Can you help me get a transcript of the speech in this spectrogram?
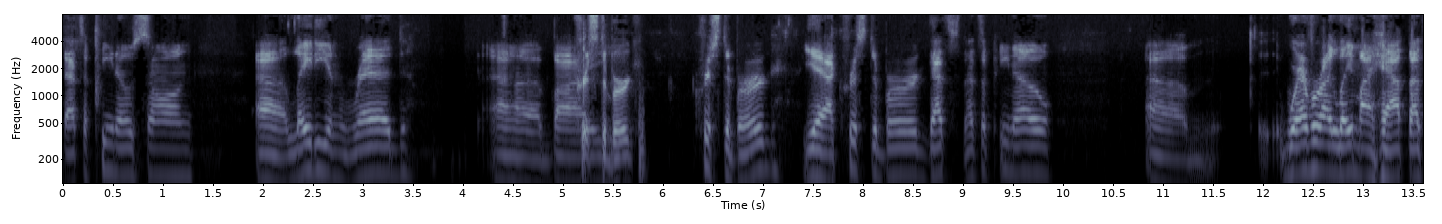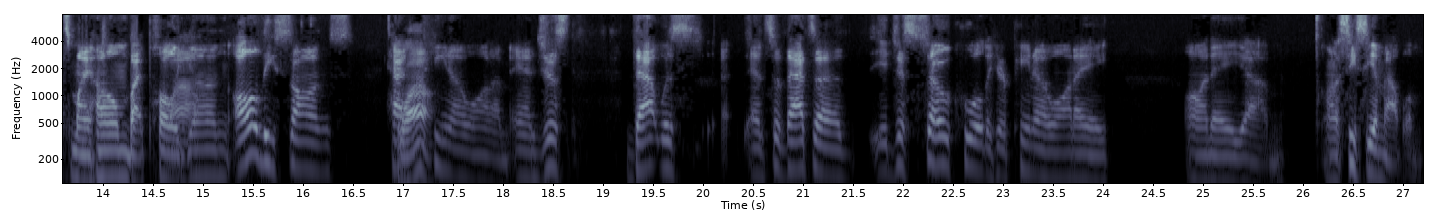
That's a Pino song. Uh, Lady in Red uh, by Chris de Burgh. Krista Berg. Yeah, Chris de Burgh. That's that's a Pino. Um, Wherever I Lay My Hat, That's My Home by Paul Wow. Young. All these songs had Wow. Pino on them, and just that was, and so that's a. It just so cool to hear Pino on a, on a um, on a CCM album.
